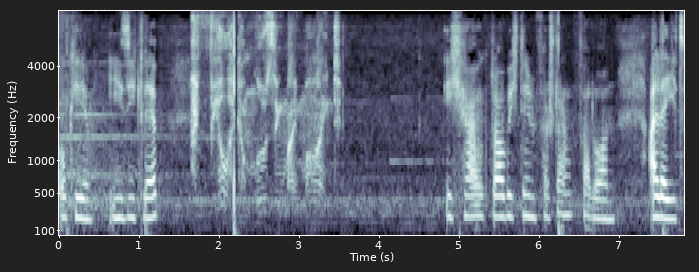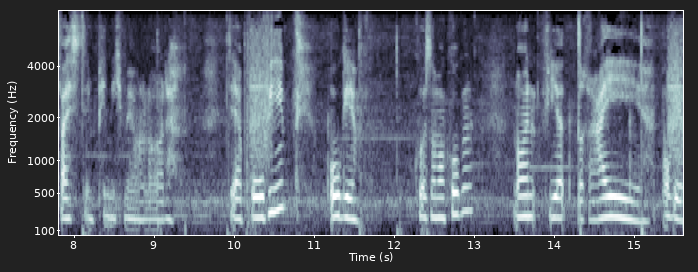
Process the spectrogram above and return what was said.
Okay, easy clap. I feel like I'm losing my mind. Ich habe, glaube ich, den Verstand verloren. Alter, jetzt weiß ich den Pin nicht mehr, Leute. Der Profi. Okay. Kurz nochmal gucken. 943. Okay.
